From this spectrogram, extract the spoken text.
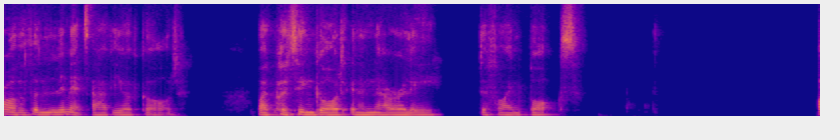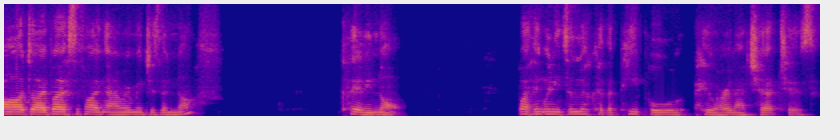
rather than limit our view of God by putting God in a narrowly defined box. Are diversifying our images enough? Clearly not. But I think we need to look at the people who are in our churches,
